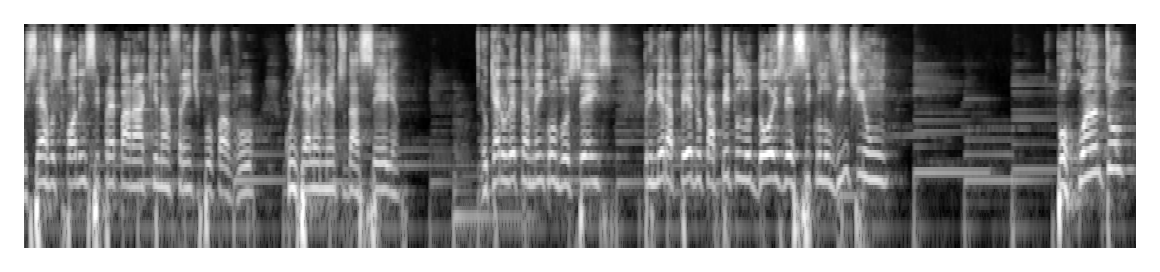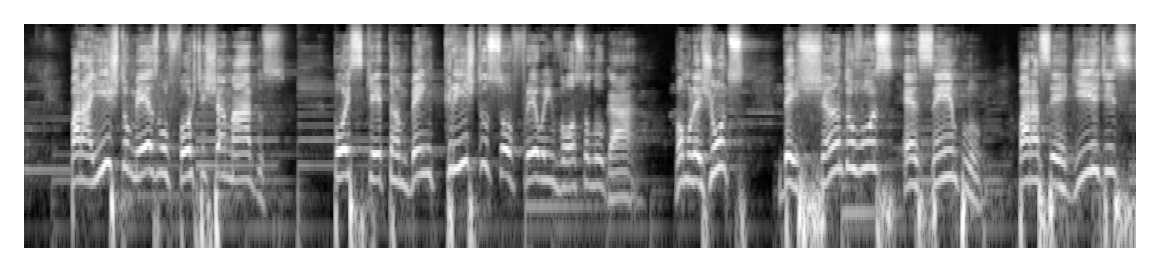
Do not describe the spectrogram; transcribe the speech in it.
Os servos podem se preparar aqui na frente, por favor, com os elementos da ceia. Eu quero ler também com vocês 1 Pedro capítulo 2, versículo 21. Porquanto para isto mesmo foste chamados, pois que também Cristo sofreu em vosso lugar. Vamos ler juntos? Deixando-vos exemplo para seguirdes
